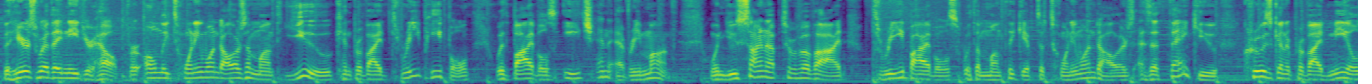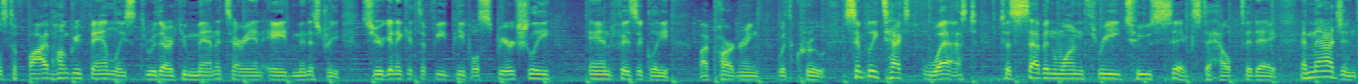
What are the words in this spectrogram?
But here's where they need your help. For only $21 a month, you can provide three people with Bibles each and every month. When you sign up to provide three Bibles with a monthly gift of $21, as a thank you, Cru is going to provide meals to five hungry families through their humanitarian aid ministry. So you're going to get to feed people spiritually and physically by partnering with Cru. Simply text WEST to 71326 to help today. Imagine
